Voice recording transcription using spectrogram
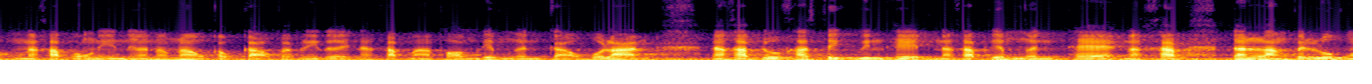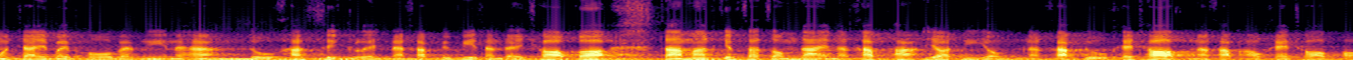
2นะครับองค์นี้เนื้อเน่าๆเก่าๆแบบนี้เลยนะครับ มาพร้อมเลี่ยมเงินเก่าโบราณนะครับ ดูคลาสสิกวินเทจนะครับเรียมเงินแท้นะครับ ด้านหลังเป็นรูปหัวใจใบโพแบบนี้นะฮะดูคลาสสิกเลยนะครับ พี่ๆท่านใดชอบก็สามารถเก็บสะสมได้นะครับ พระยอดนิยมนะครับ ดูแค่ชอบนะครับ เอาแค่ชอบพอ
